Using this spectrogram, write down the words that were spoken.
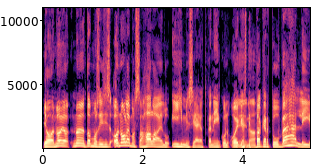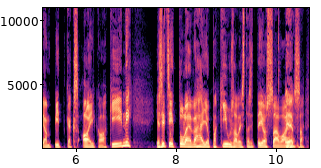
Joo, noi on, noi on tommosia, siis on olemassa halailuihmisiä, jotka niin kuin oikeasti Niin on. takertuu vähän liian pitkäksi aikaa kiinni. Ja sitten siitä tulee vähän jopa kiusallista sitten jossain vaiheessa. Jep.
